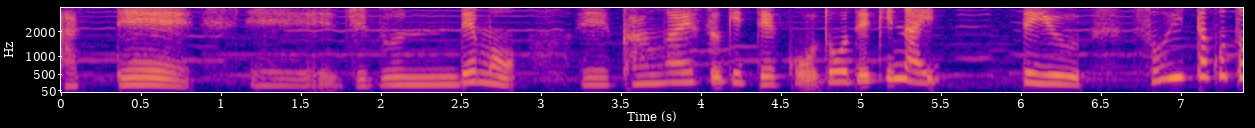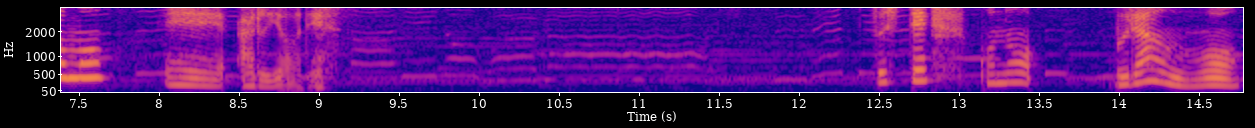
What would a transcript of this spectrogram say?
あって、えー、自分でも、え考えすぎて行動できないっていうそういったことも、えあるようです。そしてこのブラウンを、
